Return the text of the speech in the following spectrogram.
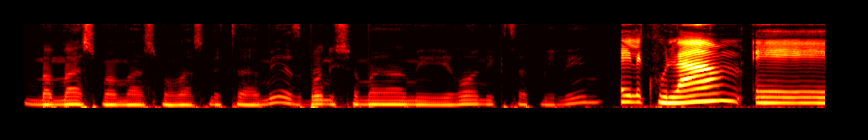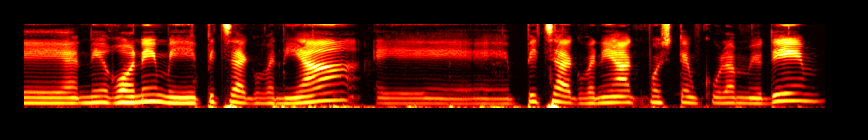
ממש ממש ממש לטעמי. אז בואו נשמע מרוני קצת מילים. היי לכולם, אני רוני מפיצה עגבניה. פיצה עגבניה, כמו שאתם כולם יודעים,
